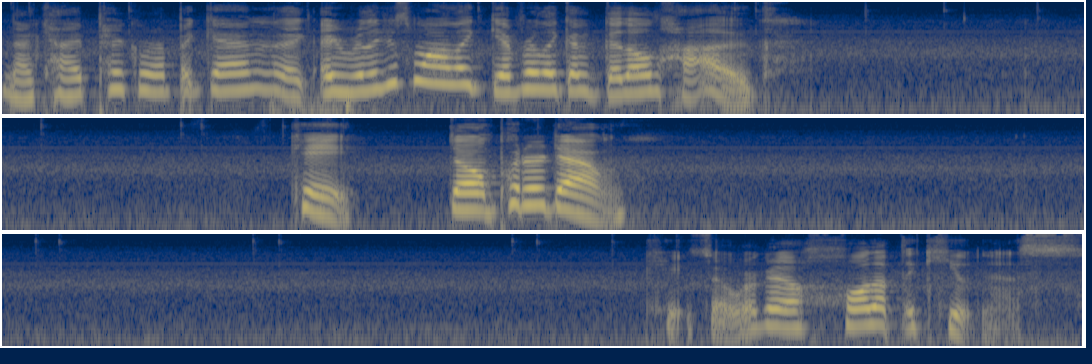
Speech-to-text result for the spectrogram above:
Now, can I pick her up again? Like, I really just want to, like, give her, like, a good old hug. Okay, don't put her down. Okay, so we're gonna hold up the cuteness.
